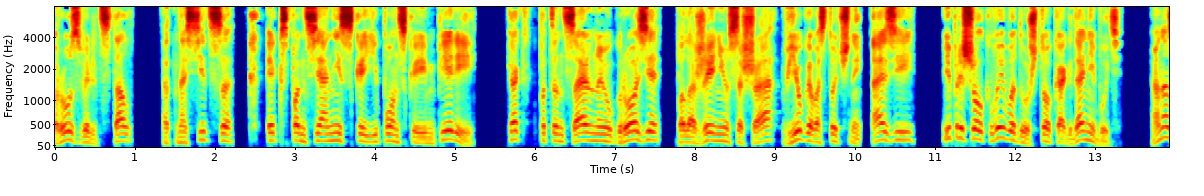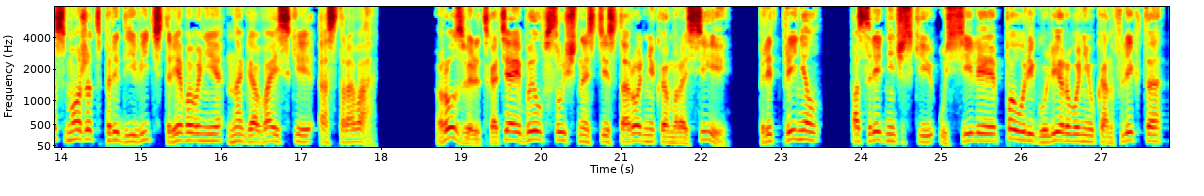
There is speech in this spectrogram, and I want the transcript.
Рузвельт стал относиться к экспансионистской японской империи как к потенциальной угрозе положению США в Юго-Восточной Азии и пришел к выводу, что когда-нибудь она сможет предъявить требования на Гавайские острова. Рузвельт, хотя и был в сущности сторонником России, предпринял посреднические усилия по урегулированию конфликта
